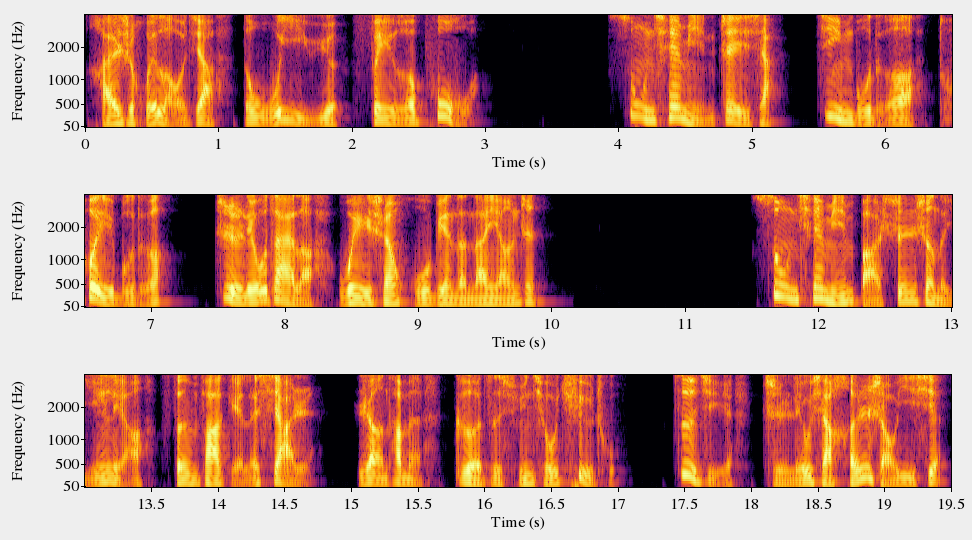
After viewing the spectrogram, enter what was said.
还是回老家，都无异于飞蛾扑火。宋千敏这下进不得，退不得，滞留在了微山湖边的南阳镇。宋千敏把身上的银两分发给了下人。让他们各自寻求去处，自己只留下很少一些，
